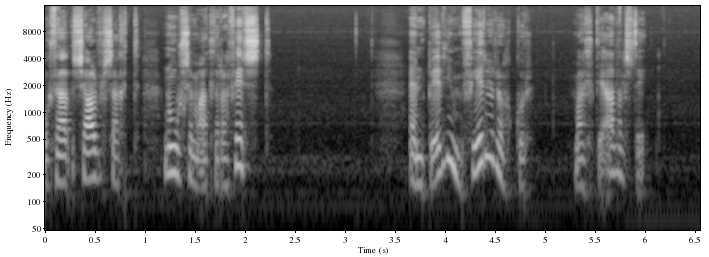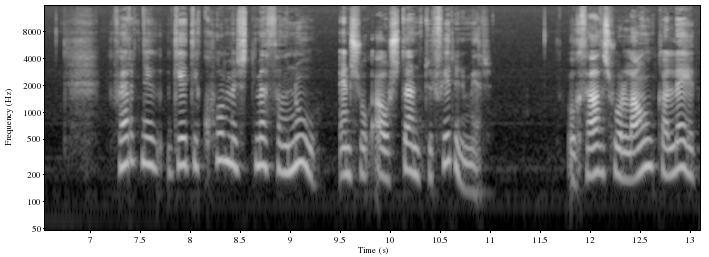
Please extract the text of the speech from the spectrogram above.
og það sjálfsagt nú sem allra fyrst. En byggjum fyrir okkur, mælti aðalstein. Hvernig geti komist með það nú eins og á stendur fyrir mér? Og það svo langa leið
